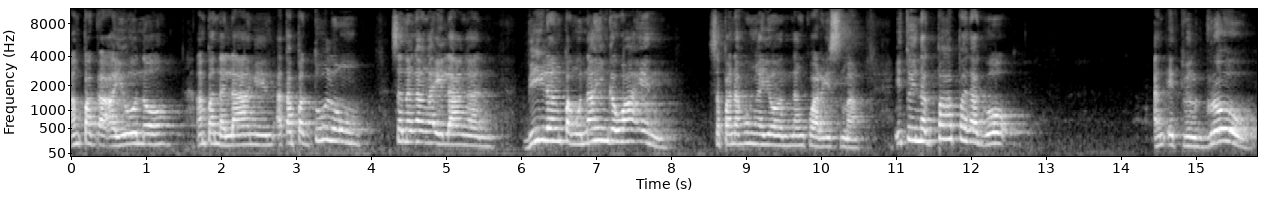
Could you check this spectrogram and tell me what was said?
Ang pag-aayuno, ang panalangin, at ang pagtulong sa nangangailangan bilang pangunahing gawain sa panahong ngayon ng kwarisma. Ito'y nagpapalago and it will grow.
